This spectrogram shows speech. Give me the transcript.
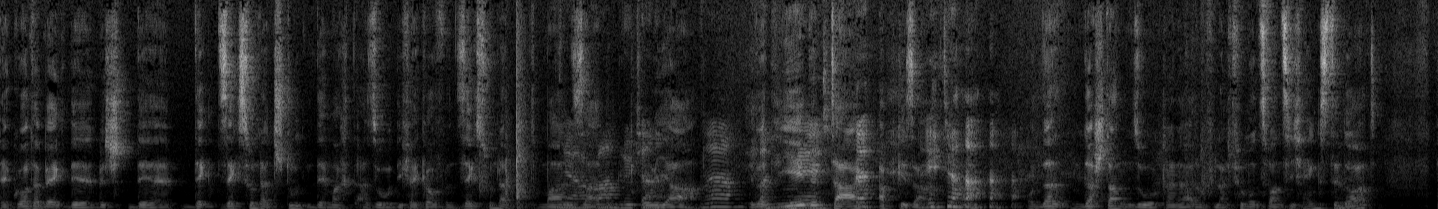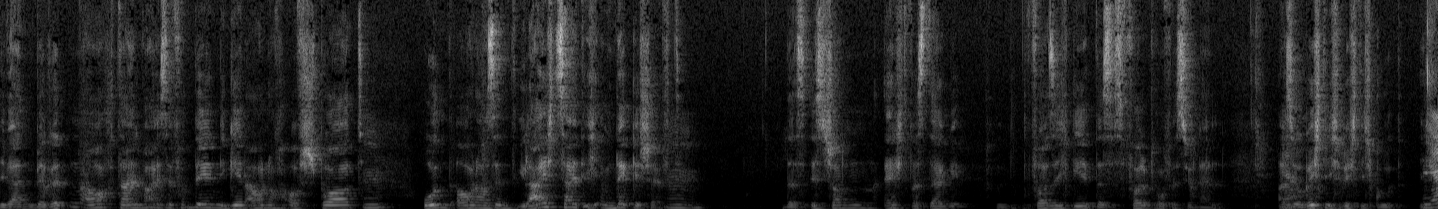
der Quarterback, der, der deckt 600 Stuten, der macht also, die verkaufen 600 Mal ja, Samen pro? Jahr. Ja, der wird jeden Welt. Tag abgesamt. ja. ja. Und da, da standen so, keine Ahnung, vielleicht 25 Hengste dort. Die werden beritten auch teilweise von denen, die gehen auch noch auf Sport mhm. und auch noch sind gleichzeitig im Deckgeschäft. Mhm. Das ist schon echt, was da vor sich geht, das ist voll professionell. Also ja. richtig, richtig gut. Ich ja,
